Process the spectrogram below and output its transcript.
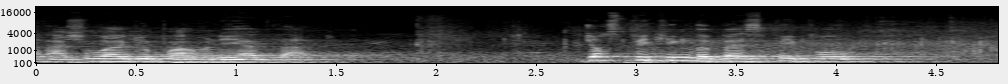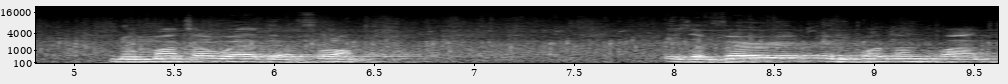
And Asiwaju pioneered that. Just picking the best people, no matter where they're from, is a very important part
